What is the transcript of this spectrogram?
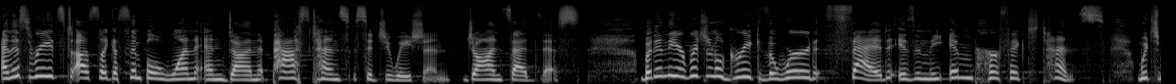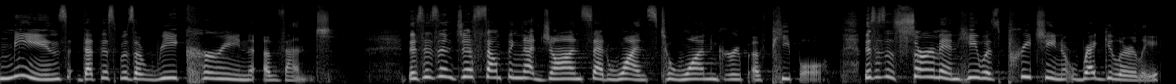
And this reads to us like a simple one and done past tense situation. John said this. But in the original Greek, the word said is in the imperfect tense, which means that this was a recurring event. This isn't just something that John said once to one group of people. This is a sermon he was preaching regularly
